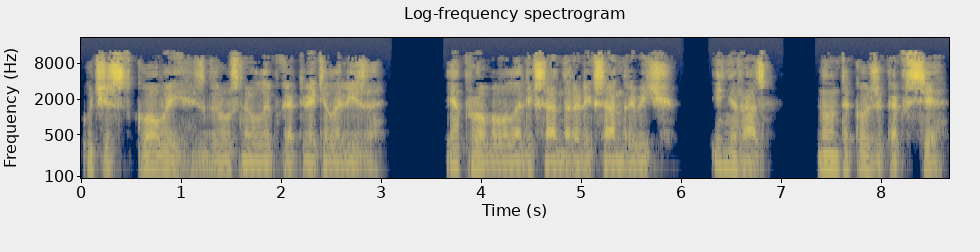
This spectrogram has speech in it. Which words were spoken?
«Участковый», — с грустной улыбкой ответила Лиза. «Я пробовал, Александр Александрович, и не разу, но он такой же, как все.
